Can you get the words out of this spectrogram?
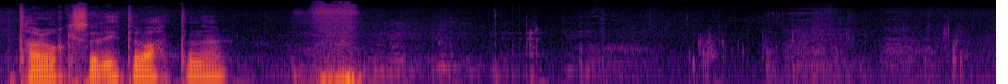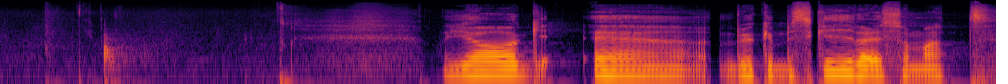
Jag tar också lite vatten här. Jag eh, brukar beskriva det som att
